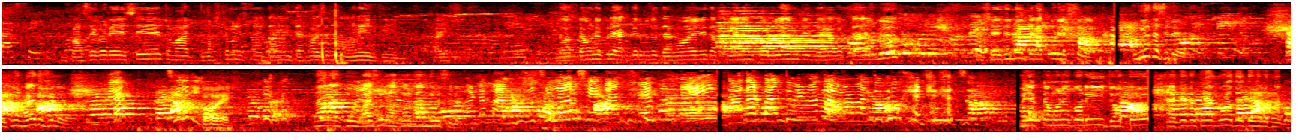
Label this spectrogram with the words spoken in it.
বাসে। করে এসে তোমার তোমার সাথে মানে তখন দেখা হয়েছিল না অনেক দিন। ভাই লকডাউনে প্রায় এক দেড় বছর দেখা হয়নি তা প্ল্যানিং করলাম যে দেখা করতে আসব। তো সেই জন্য ব্যারাকপুর এসেছিলাম। তুমিও তো ছিলে? তোমার ভাই তো ছিল? কবে? না না তো ভাই ছিল না তোমার বান্ধবী ছিল। একটা বান্ধবী ছিল সেই বান্ধবী এখন নেই। দাদার বান্ধবীর মতো আমার বান্ধবীও কেটে গেছে। আমি একটা মনে করি যত একা একা থাকব তত ভালো থাকব।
